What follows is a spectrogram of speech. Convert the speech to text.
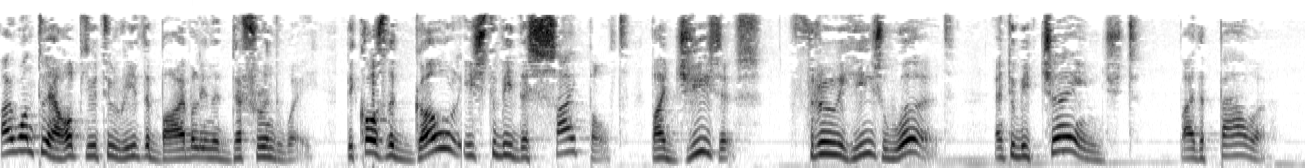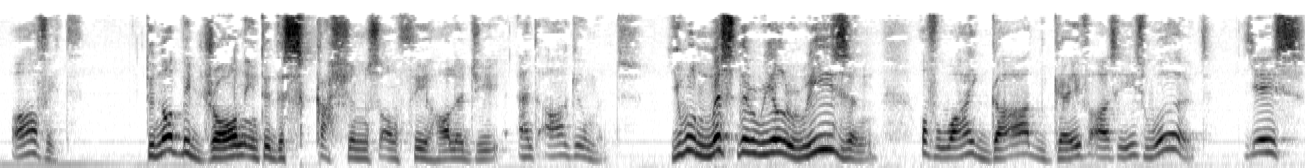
I want to help you to read the Bible in a different way because the goal is to be discipled by Jesus through His Word and to be changed by the power of it. Do not be drawn into discussions on theology and arguments. You will miss the real reason of why God gave us His Word. Yes,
